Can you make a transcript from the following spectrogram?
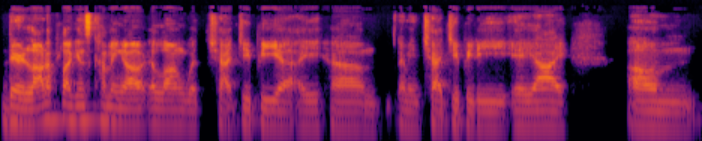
There are a lot of plugins coming out along with ChatGPT. Um, I mean, ChatGPT AI. Um,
